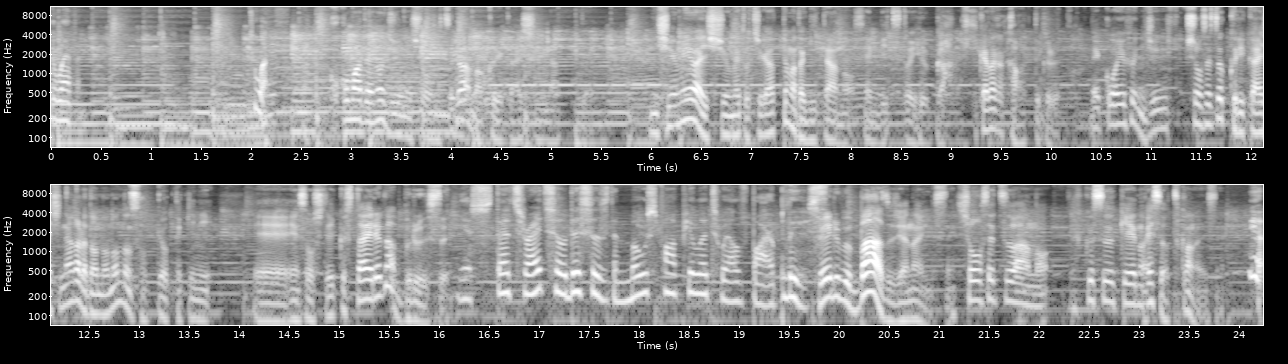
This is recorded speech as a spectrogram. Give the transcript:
eleven, twelve. ここまでの12小節がまあ繰り返しになって2周目は1周目と違ってまたギターの旋律というか弾き方が変わってくるとでこういうふうに12小節を繰り返しながらどんどんどんどん即興的に、えー演奏していくスタイルがブルース Yes, that's right. So this is the most popular 12 bar blues. 12バーズじゃないんですね小節はあの複数形の S は使わないですね Yeah,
